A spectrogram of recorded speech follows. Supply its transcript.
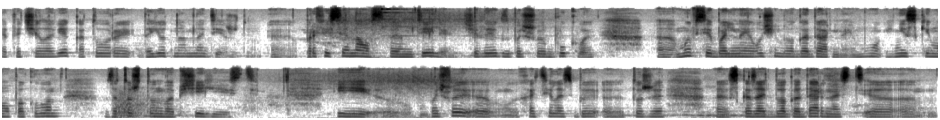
Это человек, который дает нам надежду. Э, Профессионал в своем деле, человек с большой буквы. Э, Мы все больные очень благодарны ему и низкий ему поклон за то, что он вообще есть. И э, большой э, хотелось бы э, тоже э, сказать благодарность э, э,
